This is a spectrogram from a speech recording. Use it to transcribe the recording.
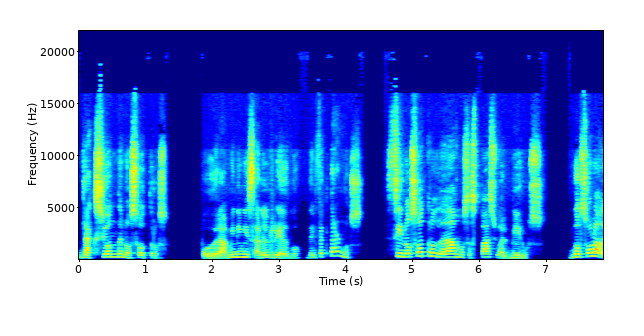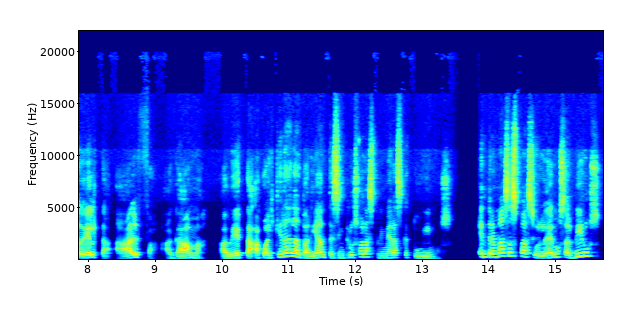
la acción de nosotros podrá minimizar el riesgo de infectarnos. Si nosotros le damos espacio al virus, no solo a Delta, a Alfa, a Gamma, a Beta, a cualquiera de las variantes, incluso a las primeras que tuvimos, entre más espacio le demos al virus,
